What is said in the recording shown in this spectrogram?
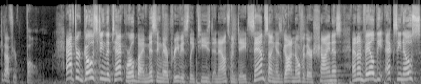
Get off your phone. After ghosting the tech world by missing their previously teased announcement date, Samsung has gotten over their shyness and unveiled the Exynos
